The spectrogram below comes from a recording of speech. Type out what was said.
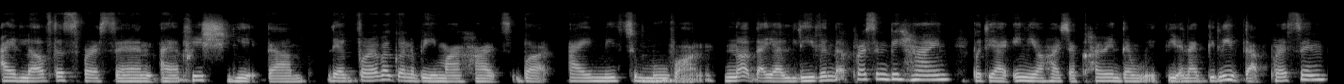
I love this person. I mm-hmm. appreciate them. They're forever going to be in my heart, but I need to move on. Not that you're leaving that person behind, but they are in your heart, you're carrying them with you. And I believe that person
